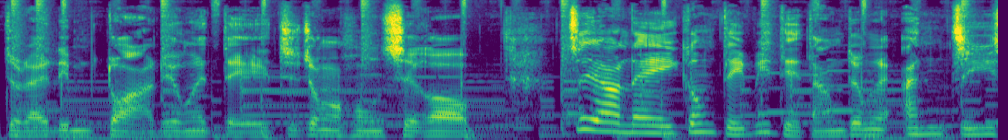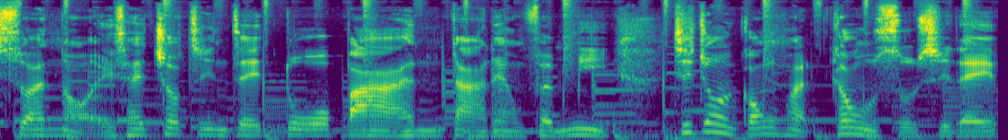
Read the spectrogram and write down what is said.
就来啉大量的茶这种的方式哦。最后呢，伊讲茶米茶当中的氨基酸哦，会使促进这多巴胺大量分泌，这种的讲法更有属实的。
